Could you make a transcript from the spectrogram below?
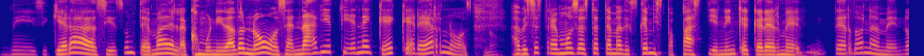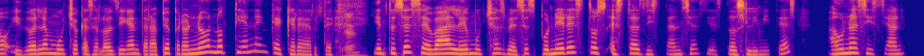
ni siquiera si es un tema de la comunidad o no, o sea, nadie tiene que querernos. A veces traemos este tema de que mis papás tienen que quererme, perdóname, ¿no? Y duele mucho que se los diga en terapia, pero no, no tienen que quererte. Y entonces se vale muchas veces poner estos, estas distancias y estos límites aún así sean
